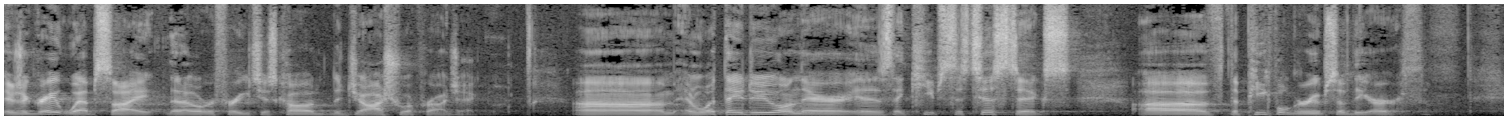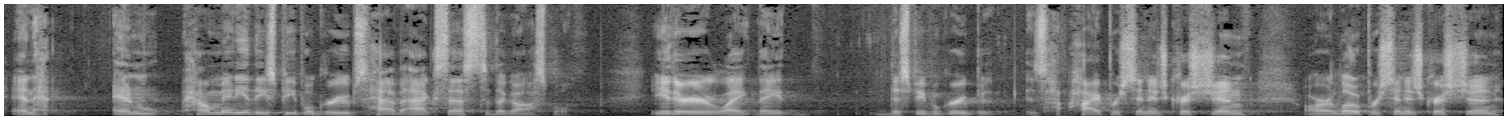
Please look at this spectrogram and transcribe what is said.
there's a great website that I'll refer you to. It's called the Joshua Project. Um, and what they do on there is they keep statistics of the people groups of the earth and, and how many of these people groups have access to the gospel. Either like they, this people group is high percentage Christian or low percentage Christian,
